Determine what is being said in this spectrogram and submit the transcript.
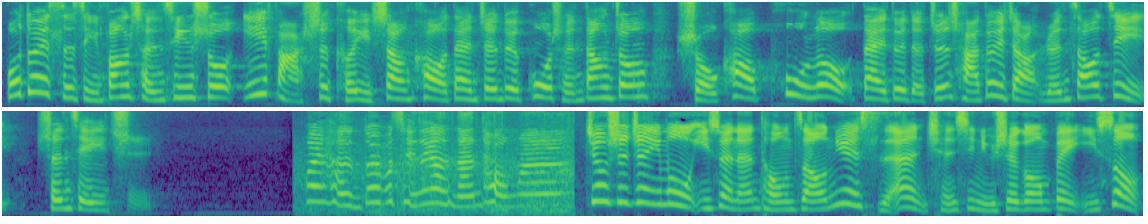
不过对此，警方澄清说，依法是可以上铐，但针对过程当中手铐破漏，带队的侦查队长仍遭记升阶一职。很对不起那个男童吗？就是这一幕，一岁男童遭虐死案，陈姓女社工被移送。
